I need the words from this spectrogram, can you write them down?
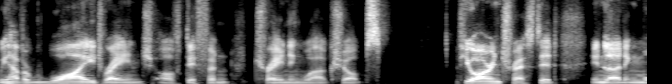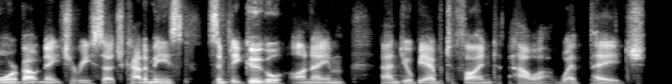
We have a wide range of different training workshops. If you are interested in learning more about Nature Research Academies, simply Google our name and you'll be able to find our webpage.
